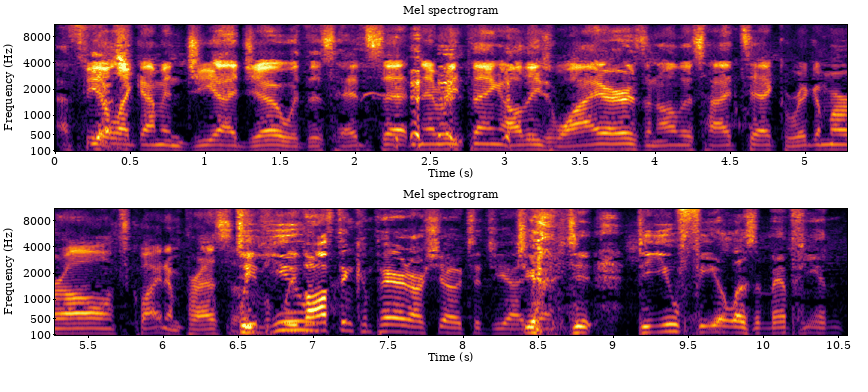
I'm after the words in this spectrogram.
I feel Yes. like I'm in GI Joe with this headset and everything, all these wires and all this high tech rigmarole. It's quite impressive. We've, you- we've often compared our show to GI Joe. do, do you feel, as a Memphian,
